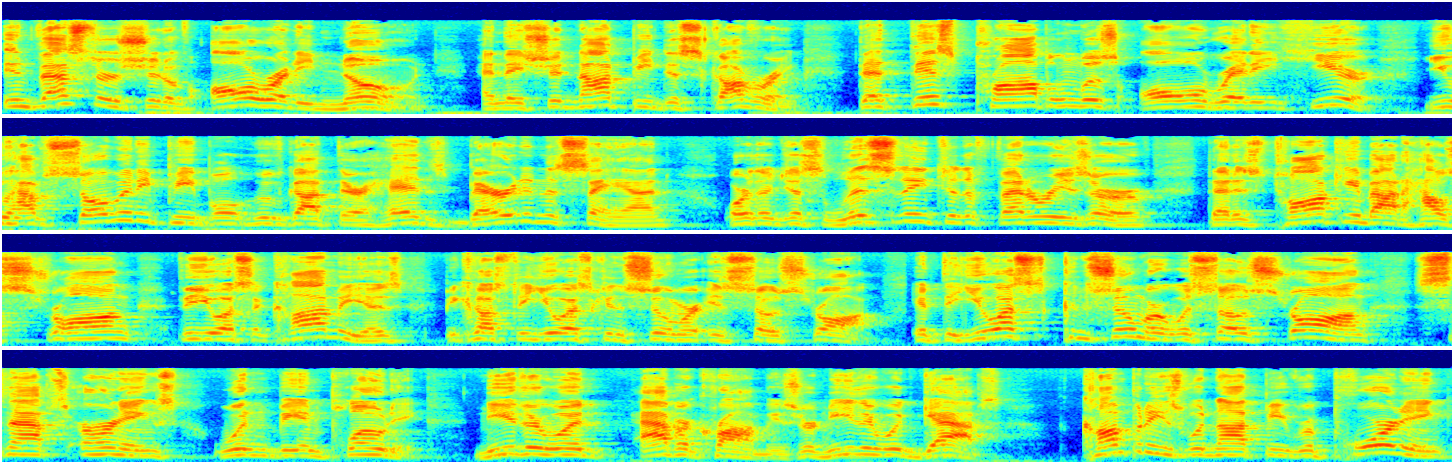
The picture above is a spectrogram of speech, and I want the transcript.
investors should have already known, and they should not be discovering, that this problem was already here. You have so many people who've got their heads buried in the sand or they're just listening to the Federal Reserve that is talking about how strong the US economy is because the US consumer is so strong. If the US consumer was so strong, Snap's earnings wouldn't be imploding. Neither would Abercrombie's or neither would Gap's. Companies would not be reporting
